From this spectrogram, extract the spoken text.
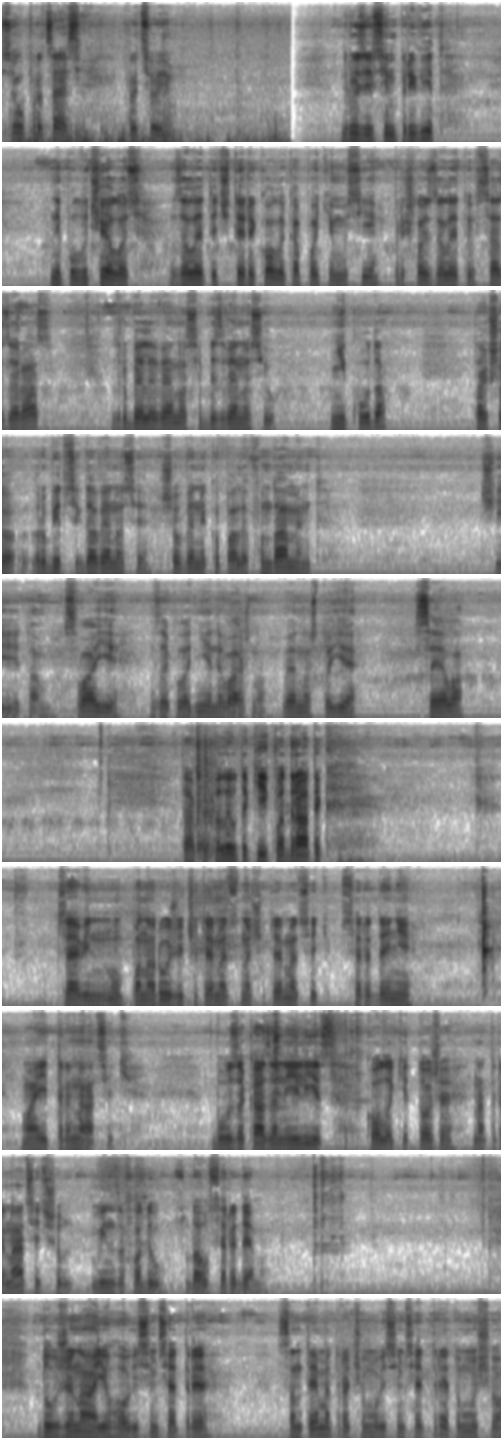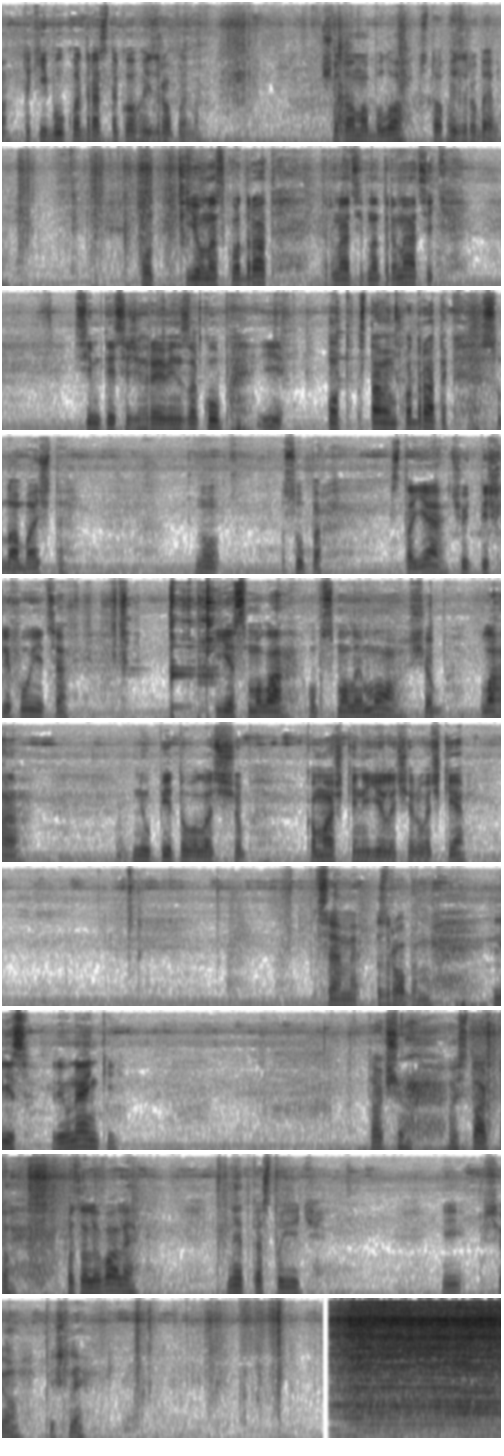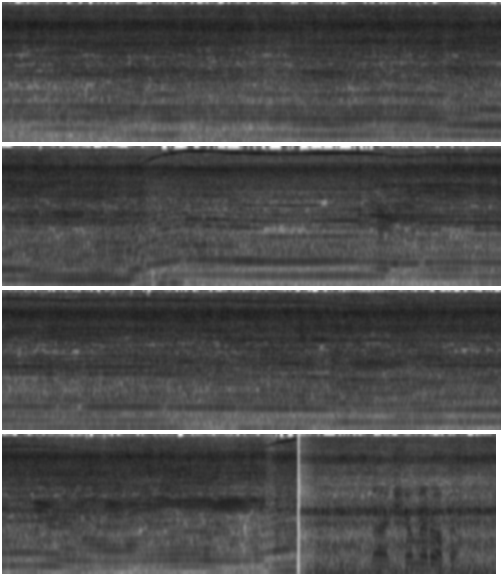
Все в процесі. Працюємо. Друзі, всім привіт. Не вийшло залити 4 колика, потім усі. Прийшлось залити все за раз. Зробили виноси, без виносів нікуди. Так що робіть завжди виноси, щоб ви не копали фундамент чи там сваї, закладні, неважно. Винос то є сила. Так, опилив такий квадратик. Це він ну, по наружі 14 на 14, всередині має 13. Був заказаний ліс колики теж на 13, щоб він заходив сюди всередину. Довжина його 83 см. Чому 83? Тому що такий був квадрат, з такого і зроблено. Що вдома було, з того і зробили. От є у нас квадрат 13 на 13 7 тисяч гривень закуп. І от ставимо квадратик сюди, бачите? Ну, супер. Стає, чуть підшліфується. Є смола, обсмолимо, щоб влага не впітувалась, щоб комашки не їли червачки. Це ми зробимо. Ліс рівненький. Так що ось так то позаливали, нитка стоїть і все, пішли. Так, що ми робимо?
